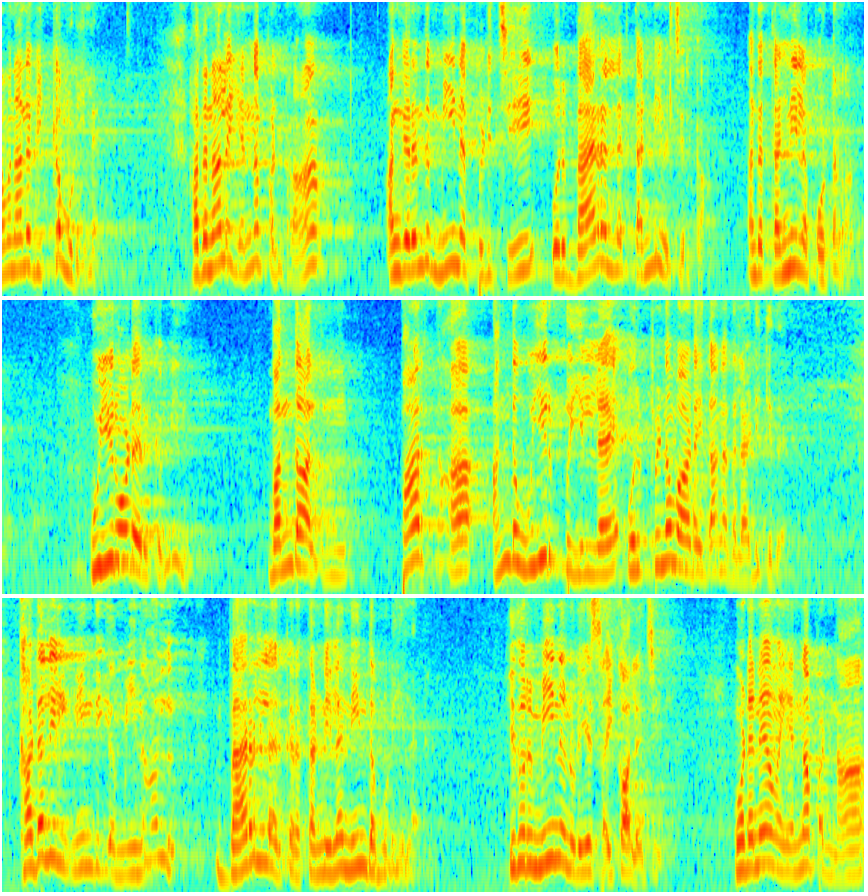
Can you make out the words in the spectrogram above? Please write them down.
அவனால் விற்க முடியல. அதனால் என்ன பண்ணுறான் அங்கேருந்து மீனை பிடிச்சி ஒரு பேரலில் தண்ணி வச்சுருக்கான். அந்த தண்ணியில் போட்டுறான். உயிரோடு இருக்கு மீன். வந்தாலும் பார்த்தா அந்த உயிர்ப்பு இல்லை ஒரு பிணவாடை தான் அதில் அடிக்குது. கடலில் நீந்திய மீனால் பேரலில் இருக்கிற தண்ணியில் நீந்த முடியல. இது ஒரு மீனனுடைய சைக்காலஜி உடனே அவன் என்ன பண்ணான்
